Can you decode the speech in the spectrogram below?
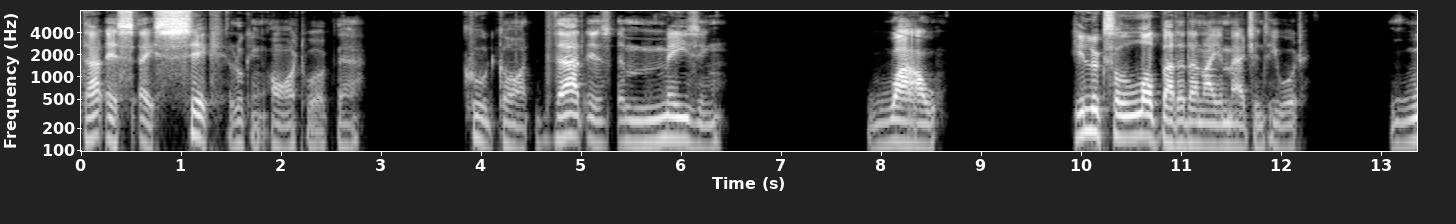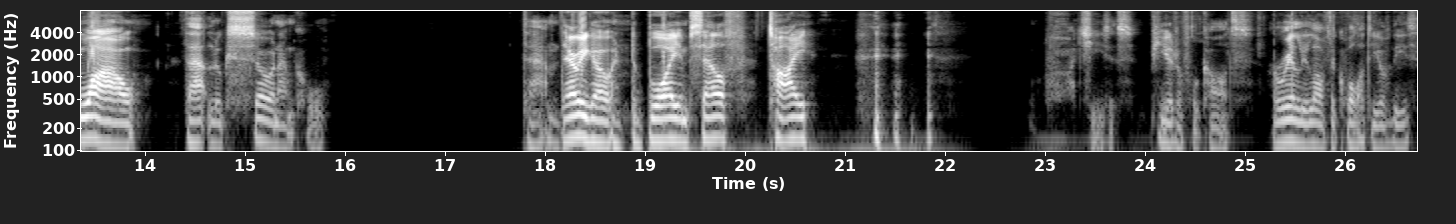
That is a sick looking artwork there. Good God, that is amazing. Wow. He looks a lot better than I imagined he would. Wow. That looks so damn cool. Damn. There we go. The boy himself, Tai. oh, Jesus. Beautiful cards. I really love the quality of these.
